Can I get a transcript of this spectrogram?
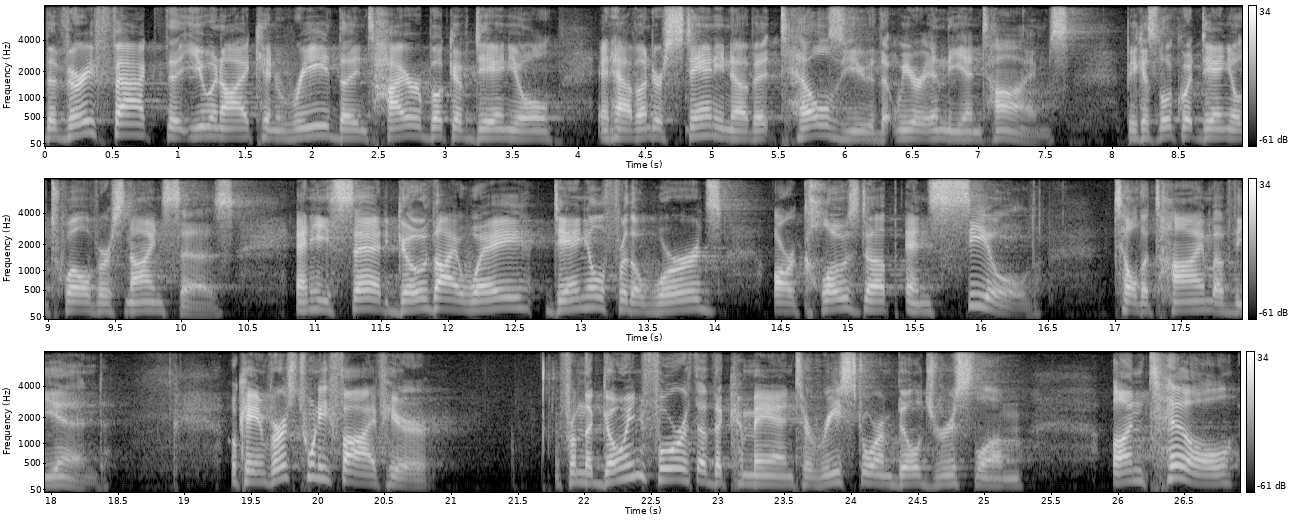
The very fact that you and I can read the entire book of Daniel and have understanding of it tells you that we are in the end times. Because look what Daniel 12, verse 9 says. And he said, Go thy way, Daniel, for the words are closed up and sealed till the time of the end. Okay, in verse 25 here, from the going forth of the command to restore and build Jerusalem until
